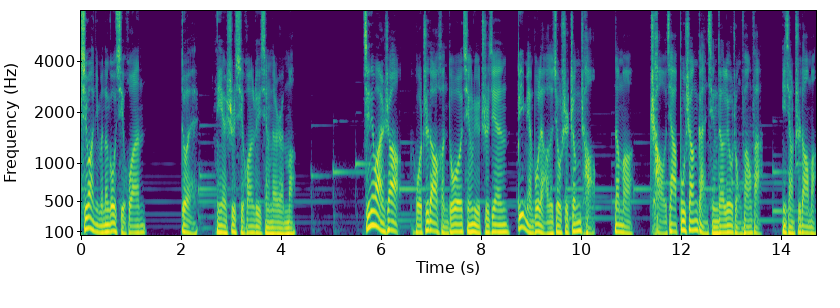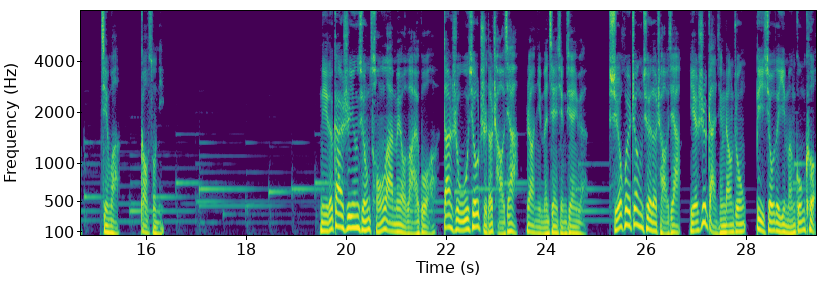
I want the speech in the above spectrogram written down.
希望你们能够喜欢。对你也是喜欢旅行的人吗？今天晚上我知道很多情侣之间避免不了的就是争吵，那么吵架不伤感情的六种方法。你想知道吗？今晚告诉你。你的盖世英雄从来没有来过，但是无休止的吵架让你们渐行渐远。学会正确的吵架也是感情当中必修的一门功课。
